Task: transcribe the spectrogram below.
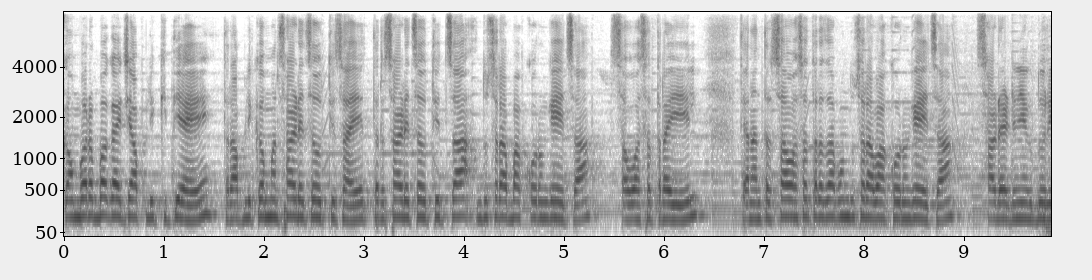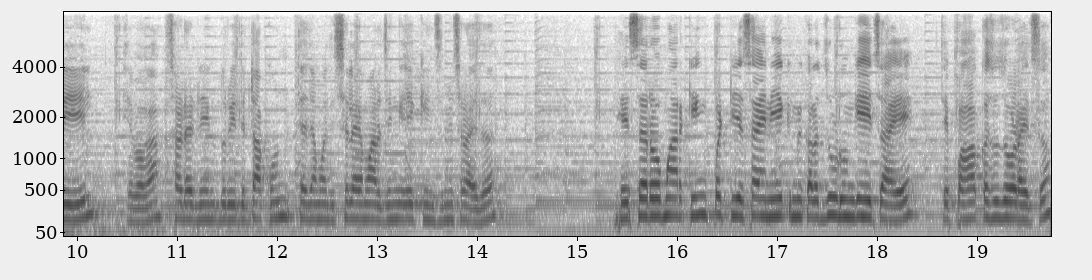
कंबर बघायची आपली किती आहे तर आपली कमर साडेचौतीस आहे तर साडेचौतीसचा दुसरा भाग करून घ्यायचा सव्वा सतरा येईल. त्यानंतर सव्वा सतराचा पण दुसरा भाग करून घ्यायचा साडेआठ एक दुरी येईल. हे बघा साडेआठ एक दुरी इथे टाकून त्याच्यामध्ये शिलाई मार्जिंग एक इंच मिसळायचं. हे सर्व मार्किंग पट्टीच्या साह्याने एकमेकाला जोडून घ्यायचं आहे. ते पहा कसं जोडायचं.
